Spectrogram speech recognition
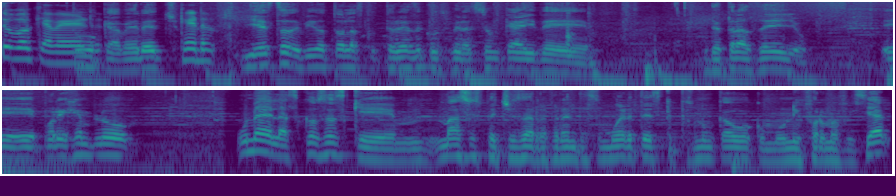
Tuvo que haber. Tuvo que haber hecho. Y esto debido a todas las teorías de conspiración que hay de detrás de ello. Eh, por ejemplo, una de las cosas que más sospechosas referente a su muerte es que pues nunca hubo como un informe oficial.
